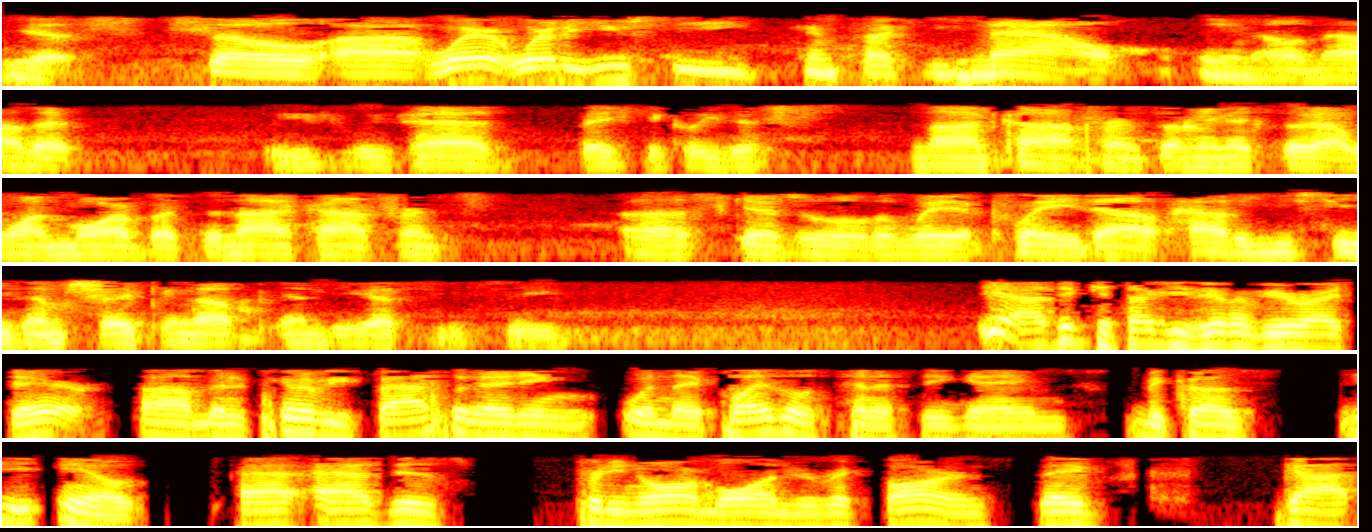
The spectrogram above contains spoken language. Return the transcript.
Yes. So uh, where where do you see Kentucky now? You know, now that we've we've had basically this non-conference. I mean, they still got one more, but the non-conference uh, schedule, the way it played out, how do you see them shaping up in the SEC? Yeah, I think Kentucky's going to be right there, um, and it's going to be fascinating when they play those Tennessee games because you know, as is pretty normal under Rick Barnes, they've got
